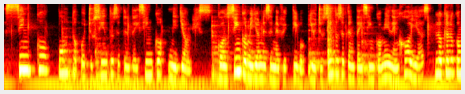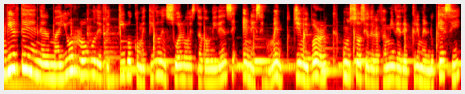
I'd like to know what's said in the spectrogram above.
5.875 millones, con 5 millones en efectivo y 875 mil en joyas, lo que lo convierte en el mayor robo de efectivo cometido en suelo estadounidense en ese momento. Jimmy Burke, un socio de la familia del crimen Lucchesi,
